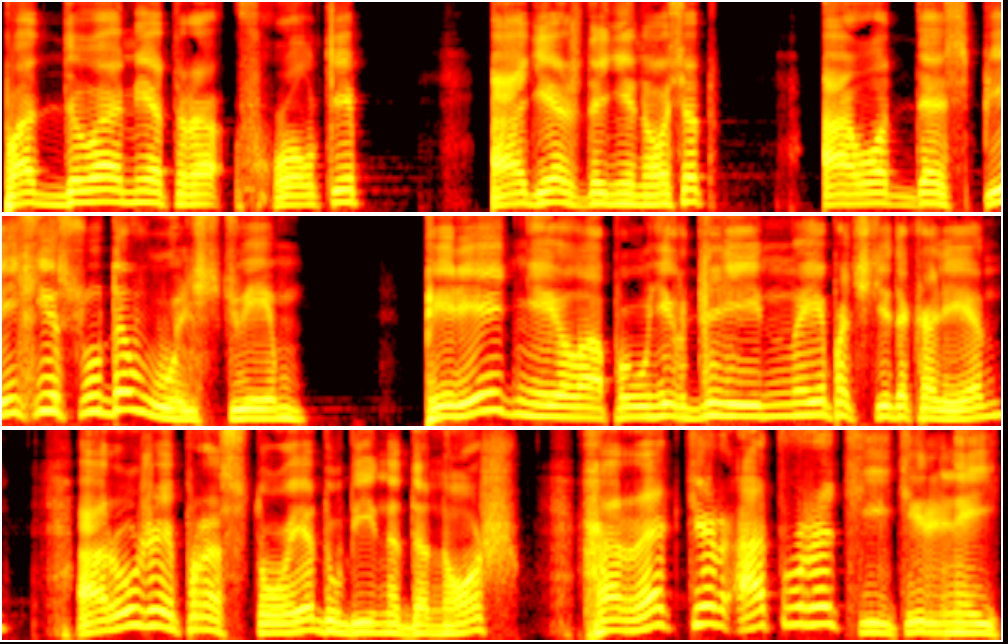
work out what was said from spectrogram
Под два метра в холке, одежды не носят, а вот доспехи с удовольствием. Передние лапы у них длинные, почти до колен, оружие простое, дубина да нож — Характер отвратительный,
